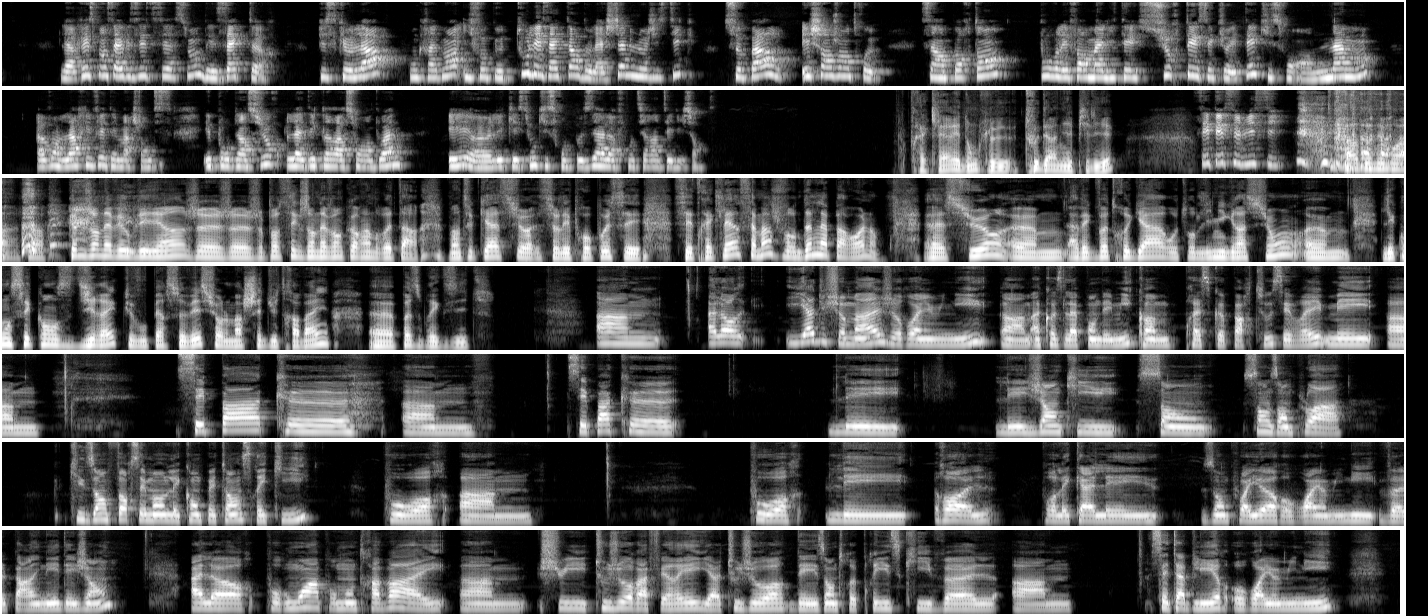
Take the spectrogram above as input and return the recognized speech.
La responsabilisation des acteurs. Puisque là, concrètement, il faut que tous les acteurs de la chaîne logistique se parlent, échangent entre eux. C'est important pour les formalités sûreté, sécurité qui sont en amont avant l'arrivée des marchandises et pour bien sûr la déclaration en douane et euh, les questions qui seront posées à la frontière intelligente. Très clair. Et donc le tout dernier pilier c'était celui-ci. Pardonnez-moi. Comme j'en avais oublié un, je, je, je pensais que j'en avais encore un de retard. Mais en tout cas, sur, sur les propos, c'est, c'est très clair. Ça marche. Je vous redonne la parole euh, sur, euh, avec votre regard autour de l'immigration, euh, les conséquences directes que vous percevez sur le marché du travail euh, post-Brexit. Um, alors, il y a du chômage au Royaume-Uni euh, à cause de la pandémie, comme presque partout, c'est vrai, mais euh, c'est pas que euh, c'est pas que les les gens qui sont sans emploi qu'ils ont forcément les compétences requises pour pour les rôles pour lesquels les employeurs au Royaume-Uni veulent parrainer des gens. Alors, pour moi, pour mon travail, euh, je suis toujours affairée. Il y a toujours des entreprises qui veulent euh, s'établir au Royaume-Uni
